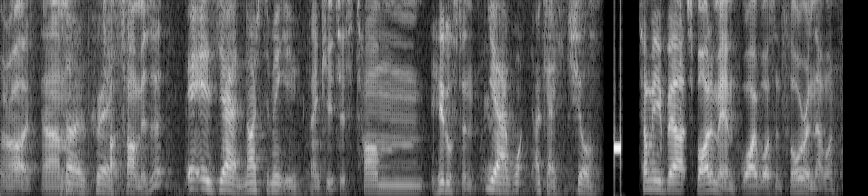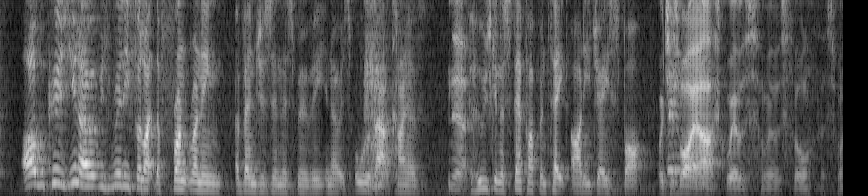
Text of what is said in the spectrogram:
All right. Um, So, Chris. Tom, is it? It is, yeah. Nice to meet you. Thank you. Just Tom Hiddleston. Yeah. Okay. Sure. Tell me about Spider-Man. Why wasn't Thor in that one? Oh, because you know it was really for like the front-running Avengers in this movie. You know, it's all about kind of Yeah. who's gonna step up and take RDJ's spot. Which is why I ask, where was where was Thor? That's why.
